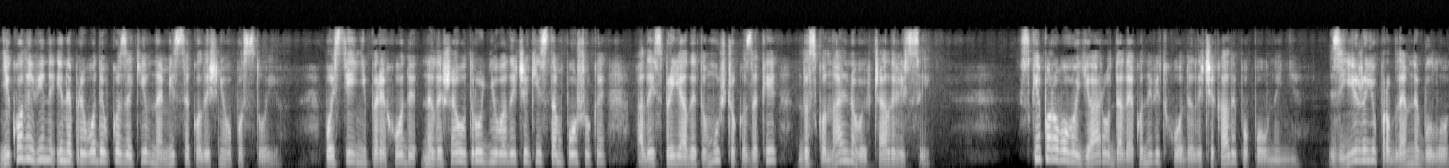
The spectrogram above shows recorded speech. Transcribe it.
Ніколи він і не приводив козаків на місце колишнього постою. Постійні переходи не лише утруднювали чекістам пошуки, але й сприяли тому, що козаки досконально вивчали ліси. З Кипорового яру далеко не відходили, чекали поповнення. З їжею проблем не було,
